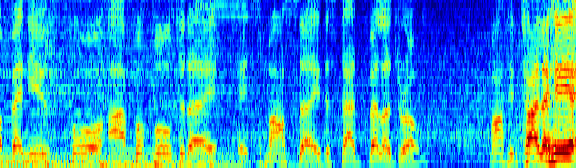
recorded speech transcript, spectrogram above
Our venue for our football today, it's Marseille, the Stade Velodrome. Martin Tyler here,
